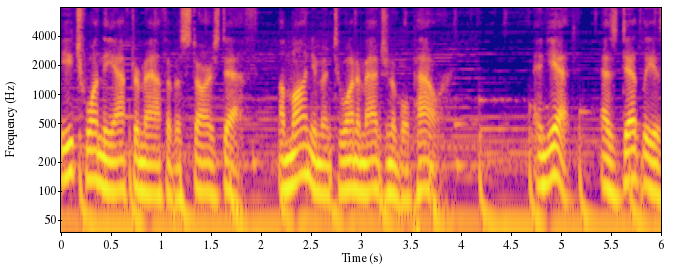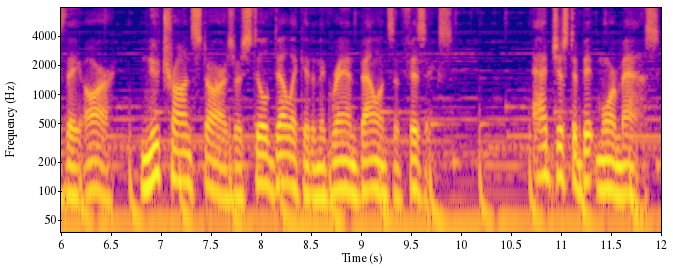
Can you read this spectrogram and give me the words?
Each one the aftermath of a star's death, a monument to unimaginable power. And yet, as deadly as they are, neutron stars are still delicate in the grand balance of physics. Add just a bit more mass,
